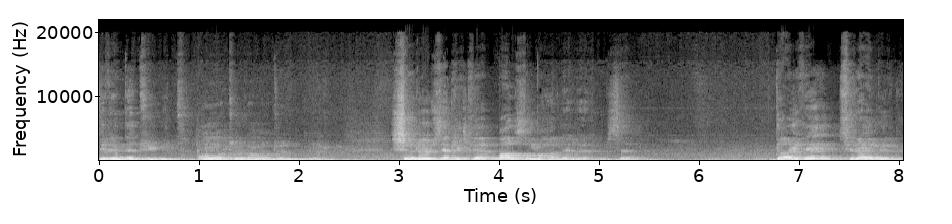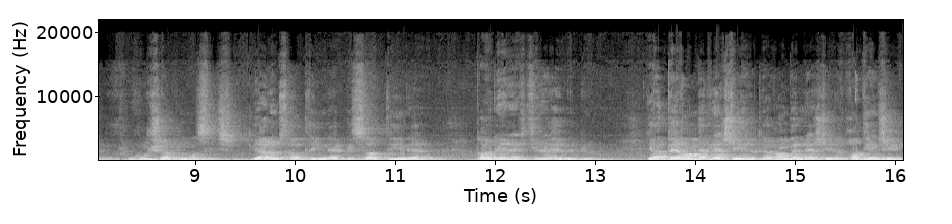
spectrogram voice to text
Dilinde tüy bitti. Anlatıyor, anlatıyor, bilmiyor. Şimdi özellikle bazı mahallelerimize daire kiraya veriliyor. Fuhuş yapılması için. Yarım saatliğine, bir saatliğine daireler kiraya veriliyor. Ya peygamberler şehri, peygamberler şehri, kadim şehir.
